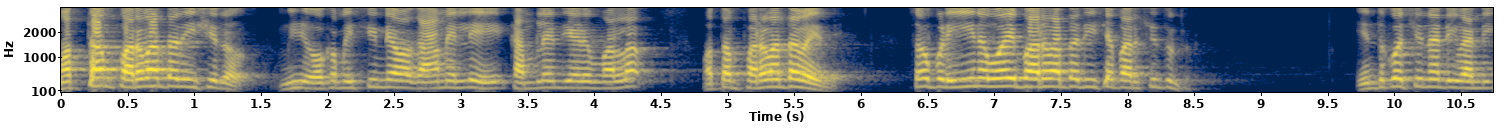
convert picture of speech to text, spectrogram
మొత్తం పర్వంతా తీసిర్రు. మీ ఒక మిస్ ఇండియా ఒక ఆమె వెళ్ళి కంప్లైంట్ చేయడం వల్ల మొత్తం పర్వంతా పోయింది. సో ఇప్పుడు ఈయన పోయి పర్వంతా తీసే పరిస్థితి ఉంటుంది. ఎందుకు వచ్చిందంటే ఇవన్నీ?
